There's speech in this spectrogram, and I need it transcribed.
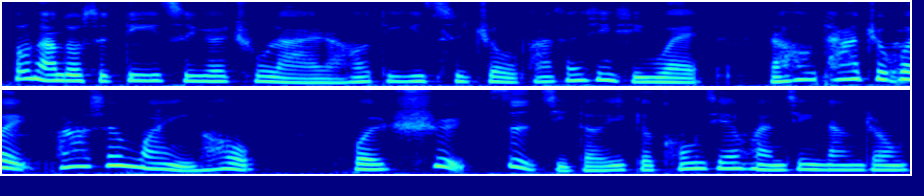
通常都是第一次约出来，然后第一次就发生性行为，然后他就会发生完以后回去自己的一个空间环境当中，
